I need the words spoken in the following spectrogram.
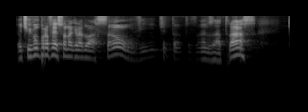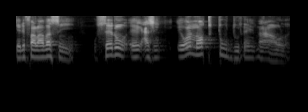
Eu tive um professor na graduação, vinte e tantos anos atrás, que ele falava assim: o ser é, gente, eu anoto tudo né, na aula.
